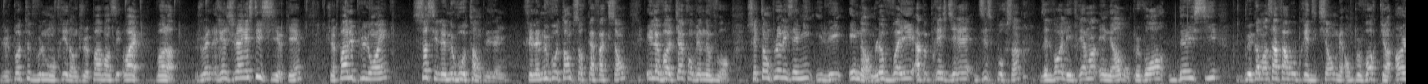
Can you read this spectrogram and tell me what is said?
Je vais pas tout vous le montrer, donc je vais pas avancer. Ouais, voilà. Je vais, je vais rester ici, ok? Je vais pas aller plus loin. Ça, c'est le nouveau temple, les amis. C'est le nouveau temple sur Kafaxon et le volcan qu'on vient de voir. Ce temple-là, les amis, il est énorme. Là, vous voyez à peu près, je dirais, 10%. Vous allez voir, il est vraiment énorme. On peut voir de ici, vous pouvez commencer à faire vos prédictions, mais on peut voir qu'il y a un,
